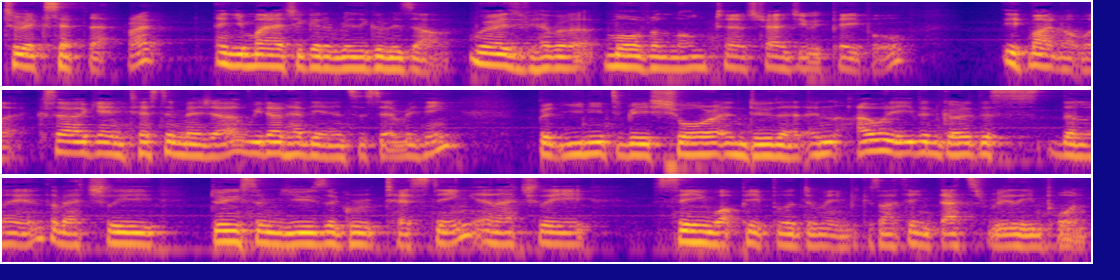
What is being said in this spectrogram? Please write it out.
to accept that, right? And you might actually get a really good result. Whereas if you have a more of a long term strategy with people, it might not work. So again, test and measure. We don't have the answers to everything, but you need to be sure and do that. And I would even go to this the length of actually doing some user group testing and actually seeing what people are doing because I think that's really important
